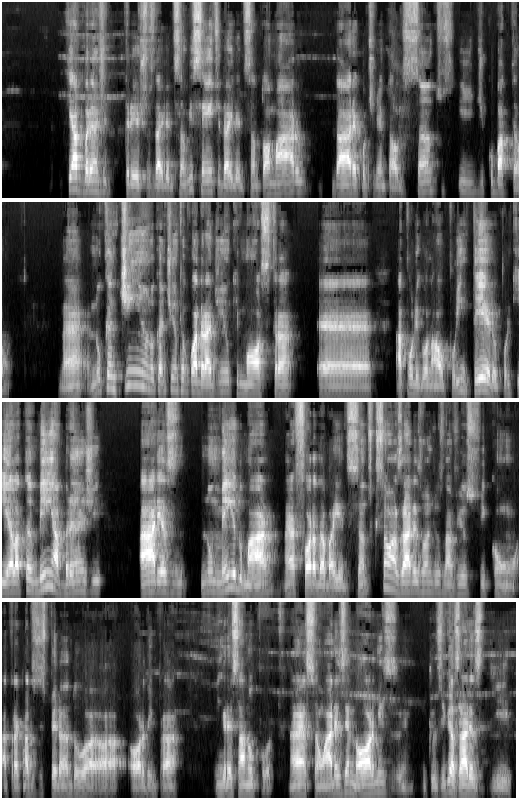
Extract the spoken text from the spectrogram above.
que abrange trechos da Ilha de São Vicente, da Ilha de Santo Amaro, da área continental de Santos e de Cubatão. Né? No cantinho, no cantinho tem um quadradinho que mostra é, a poligonal por inteiro, porque ela também abrange áreas no meio do mar, né, fora da Baía de Santos, que são as áreas onde os navios ficam atracados esperando a, a ordem para ingressar no porto. Né? São áreas enormes, inclusive as áreas de,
